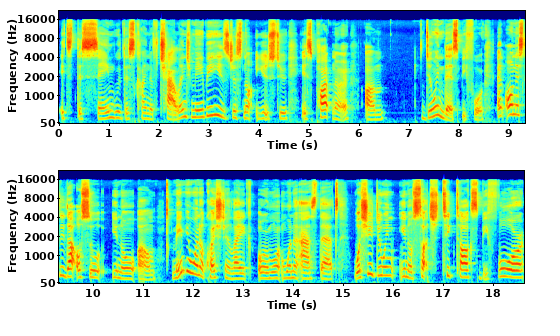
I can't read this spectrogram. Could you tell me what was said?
it's the same with this kind of challenge. Maybe he's just not used to his partner um doing this before. And honestly that also you know um made me want to question like or want to ask that was she doing you know such tiktoks before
